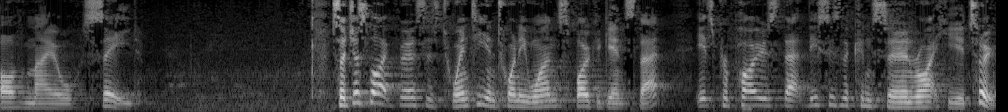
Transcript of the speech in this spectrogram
of male seed. So just like verses 20 and 21 spoke against that, it's proposed that this is the concern right here too.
